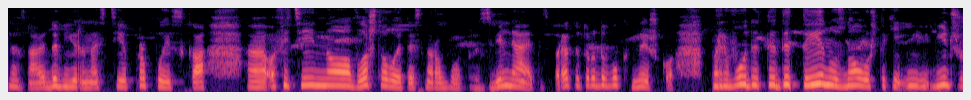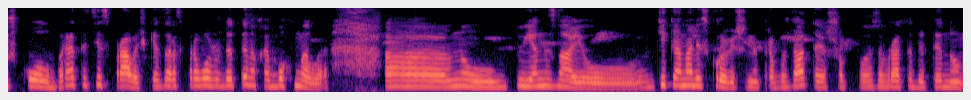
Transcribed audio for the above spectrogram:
Не знаю, довіреності, прописка, е, офіційно влаштовуєтесь на роботу, звільняєтесь, берете трудову книжку, переводите дитину знову ж таки в іншу школу, берете ці справочки. Я зараз перевожу дитину, хай Бог милує. Е, ну, я не знаю, тільки аналіз крові ще не треба здати, щоб забрати дитину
